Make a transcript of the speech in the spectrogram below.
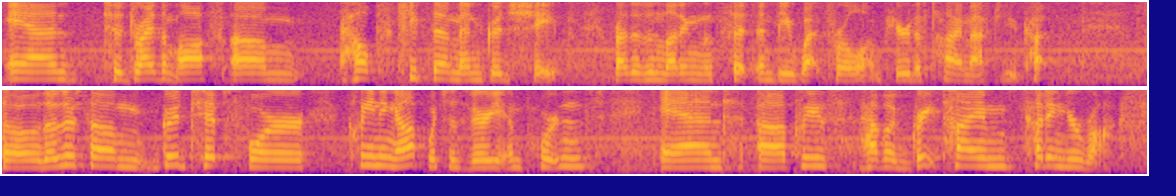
and to dry them off um, helps keep them in good shape rather than letting them sit and be wet for a long period of time after you cut. So those are some good tips for cleaning up, which is very important. And uh, please have a great time cutting your rocks.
